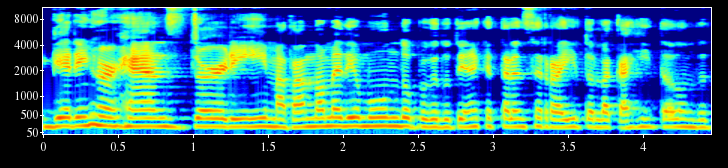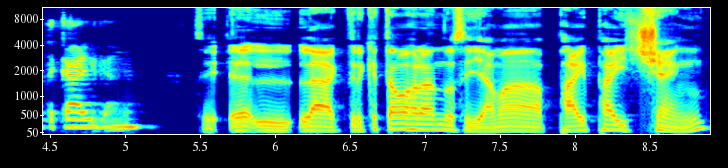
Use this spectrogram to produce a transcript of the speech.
getting her hands dirty, matando a medio mundo porque tú tienes que estar encerradito en la cajita donde te cargan. Sí, el- la actriz que estamos hablando se llama Pai Pai Chen.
